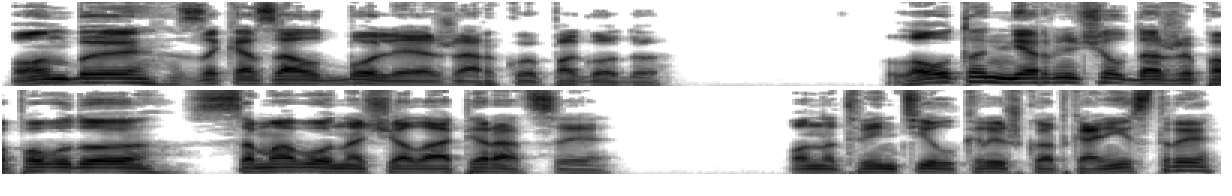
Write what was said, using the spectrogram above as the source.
он бы заказал более жаркую погоду. Лоутон нервничал даже по поводу самого начала операции. Он отвинтил крышку от канистры,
